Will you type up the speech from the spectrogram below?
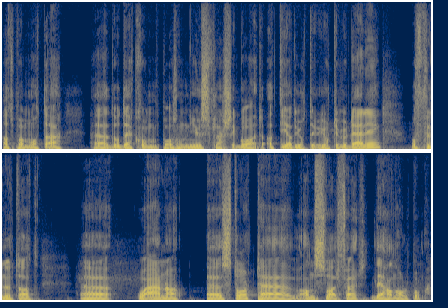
At på en måte Og det kom på sånn newsflash i går. At de hadde gjort, gjort en vurdering og funnet ut at Og Erna står til ansvar for det han holder på med.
